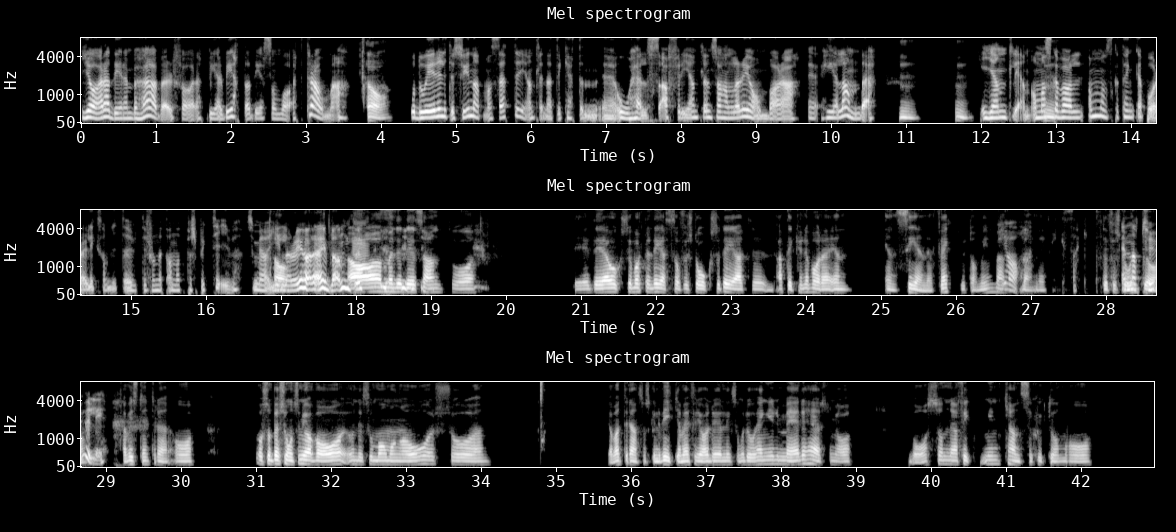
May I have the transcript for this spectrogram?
göra det den behöver för att bearbeta det som var ett trauma. Ja. Och då är det lite synd att man sätter egentligen etiketten eh, ohälsa, för egentligen så handlar det ju om bara eh, helande. Mm. Mm. Egentligen, om man, ska mm. vara, om man ska tänka på det liksom lite utifrån ett annat perspektiv, som jag gillar ja. att göra ibland. Ja, men det, det är sant. Och det, det har också varit en resa att förstå också det att, att det kunde vara en, en sceneffekt utav min behandling. Ja, exakt. Det en naturlig. Jag. jag visste inte det. Och, och som person som jag var under så många, många år så jag var inte den som skulle vika mig för jag det liksom, och då hänger det med det här som jag var som när jag fick min cancersjukdom och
